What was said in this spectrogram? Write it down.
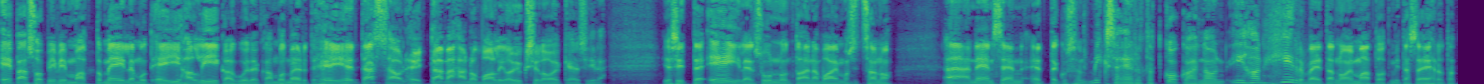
epäsopivin matto meille, mutta ei ihan liikaa kuitenkaan. Mutta mä yritin, hei, hei, tässä on, hei, tämähän on valio yksilö oikein siinä. Ja sitten eilen sunnuntaina vaimo sit sanoi ääneen sen, että kun sä, miksi sä ehdotat koko ajan, ne on ihan hirveitä noin matot, mitä sä ehdotat.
